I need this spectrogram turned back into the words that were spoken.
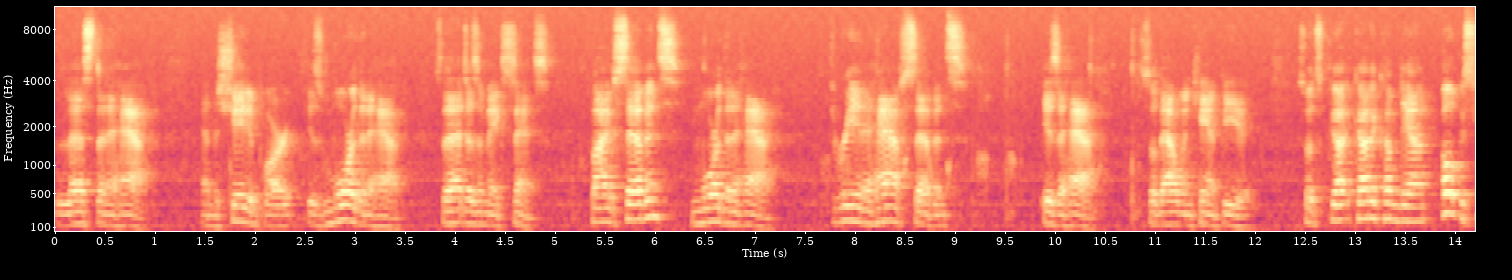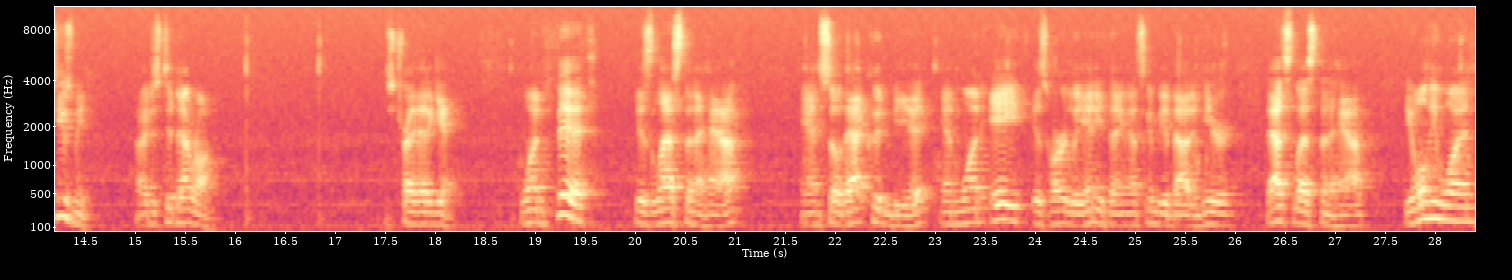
less than a half. And the shaded part is more than a half. So that doesn't make sense. 5 sevenths, more than a half. 3 and a half sevenths is a half. So that one can't be it. So it's got, got to come down. Oh, excuse me. I just did that wrong. Let's try that again. One fifth is less than a half, and so that couldn't be it. And one eighth is hardly anything. That's going to be about in here. That's less than a half. The only one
